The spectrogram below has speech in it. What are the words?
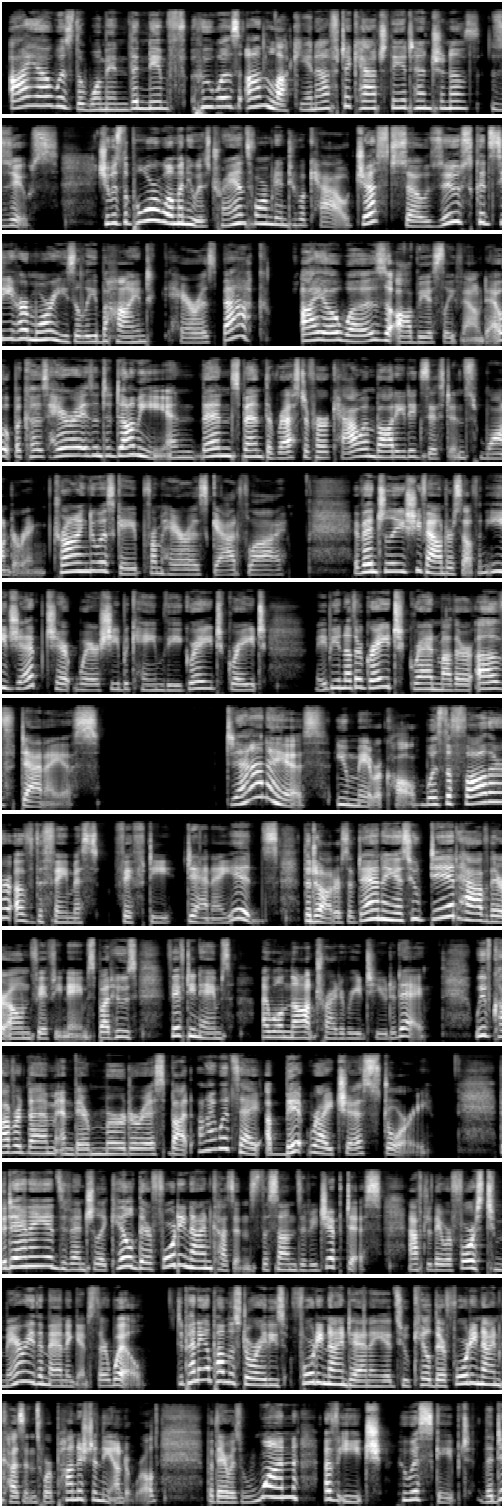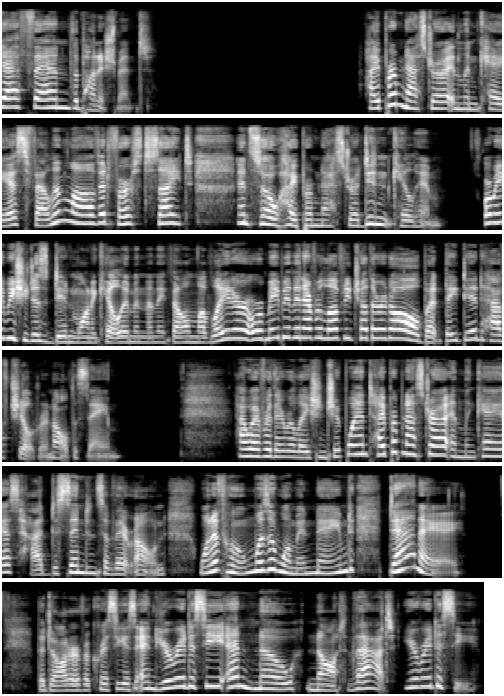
Io was the woman, the nymph, who was unlucky enough to catch the attention of Zeus. She was the poor woman who was transformed into a cow, just so Zeus could see her more easily behind Hera's back. Io was obviously found out because Hera isn't a dummy and then spent the rest of her cow embodied existence wandering, trying to escape from Hera's gadfly. Eventually, she found herself in Egypt, where she became the great, great, maybe another great grandmother of Danaus. Danaus, you may recall, was the father of the famous 50 Danaids, the daughters of Danaus, who did have their own 50 names, but whose 50 names I will not try to read to you today. We've covered them and their murderous, but I would say a bit righteous story. The Danaids eventually killed their 49 cousins, the sons of Aegyptus, after they were forced to marry the men against their will. Depending upon the story, these 49 Danaids who killed their 49 cousins were punished in the underworld, but there was one of each who escaped the death and the punishment. Hypermnestra and Lynceus fell in love at first sight, and so Hypermnestra didn't kill him. Or maybe she just didn't want to kill him and then they fell in love later, or maybe they never loved each other at all, but they did have children all the same. However, their relationship went, Hypermnestra and Lynceus had descendants of their own, one of whom was a woman named Danae, the daughter of Acrisius and Eurydice, and no, not that Eurydice.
